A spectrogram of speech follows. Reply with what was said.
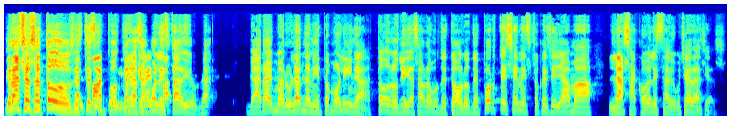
Gracias a todos. Este es el podcast La Sacó al Estadio. Garay Marulanda, Nieto Molina. Todos los días hablamos de todos los deportes en esto que se llama La Sacó del Estadio. Muchas gracias.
